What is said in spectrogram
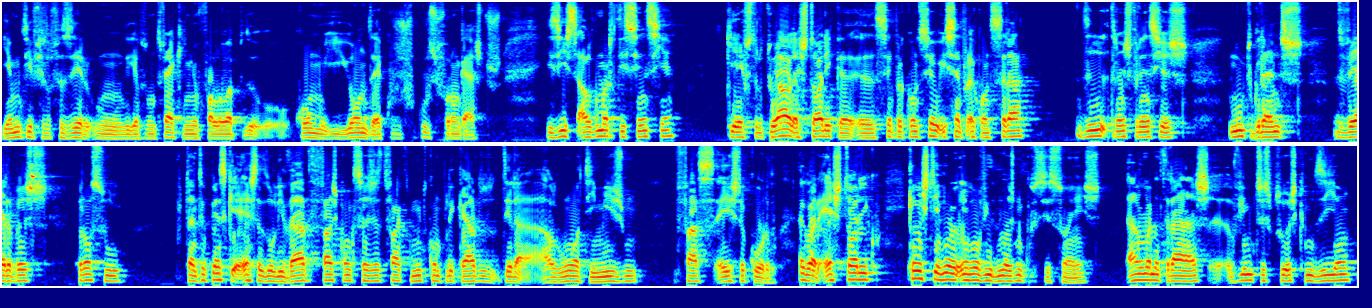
e é muito difícil fazer um, digamos, um tracking, um follow-up de como e onde é que os recursos foram gastos. Existe alguma reticência que é estrutural, é histórica, eh, sempre aconteceu e sempre acontecerá, de transferências muito grandes de verbas para o Sul. Portanto, eu penso que esta dualidade faz com que seja de facto muito complicado ter algum otimismo face a este acordo. Agora, é histórico, quem esteve envolvido nas negociações, há um ano atrás, vi muitas pessoas que me diziam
